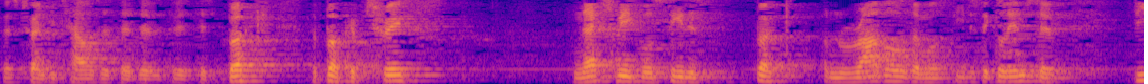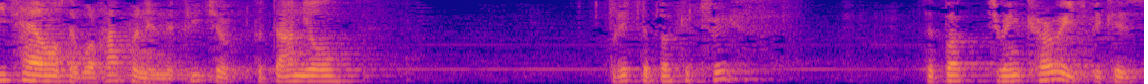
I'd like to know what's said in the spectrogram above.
Verse 20 tells us that there's this book, the book of truth. Next week we'll see this book unraveled and we'll see just a glimpse of details that will happen in the future for Daniel. But it's a book of truth. It's a book to encourage because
